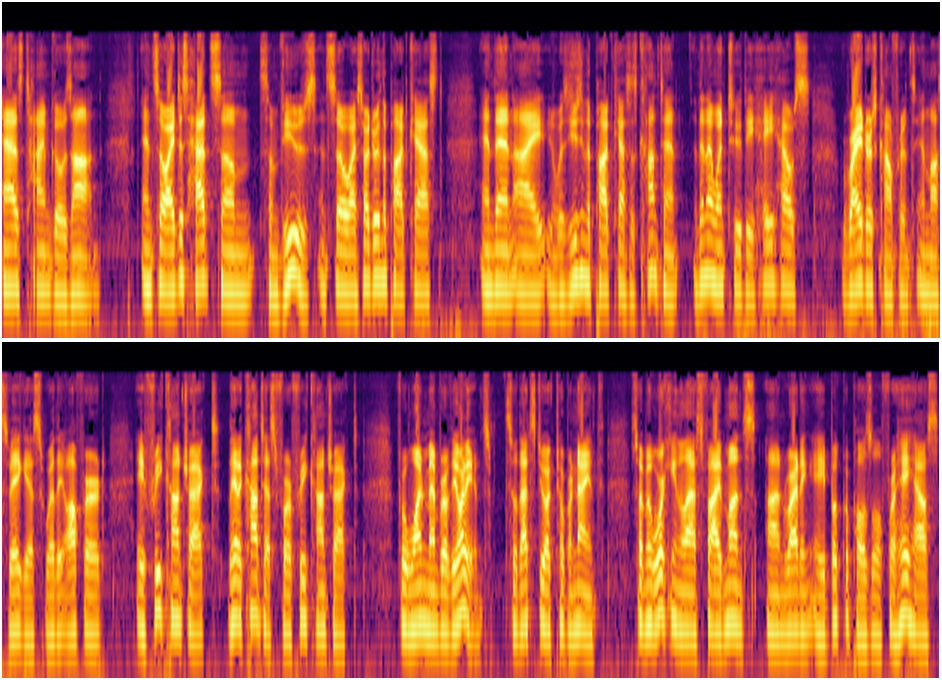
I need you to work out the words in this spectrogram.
as time goes on. And so I just had some some views, and so I started doing the podcast, and then I you know, was using the podcast as content. And then I went to the Hay House Writers Conference in Las Vegas, where they offered a free contract. They had a contest for a free contract for one member of the audience. So that's due October 9th. So I've been working the last five months on writing a book proposal for Hay House,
